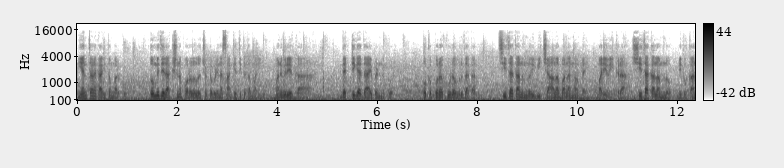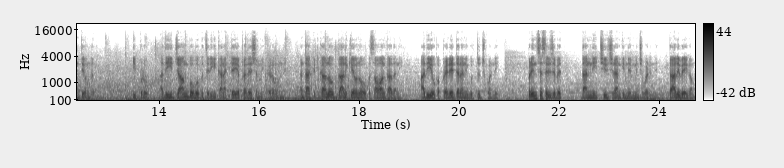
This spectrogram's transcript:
నియంత్రణ కాగితం వరకు తొమ్మిది రక్షణ పొరలలో చుట్టబడిన సాంకేతికత మరియు మనుగురి యొక్క గట్టిగా గాయపడిన కూర. ఒక పొర కూడా వృధా కాదు. శీతాకాలంలో ఇవి చాలా బలంగా ఉంటాయి. మరియు ఇక్కడ శీతాకాలంలో మీకు కాంతి ఉండదు. ఇప్పుడు అది జాంగ్ బోబోకు తిరిగి కనెక్ట్ అయ్యే ప్రదేశం ఇక్కడ ఉంది. అంటార్కిటికాలో గాలి కేవలం ఒక సవాల్ కాదని అది ఒక ప్రెడేటర్ అని గుర్తుంచుకోండి. ప్రిన్సెస్ ఎలిజబెత్ దాన్ని చీల్చడానికి నిర్మించబడింది. గాలి వేగం.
